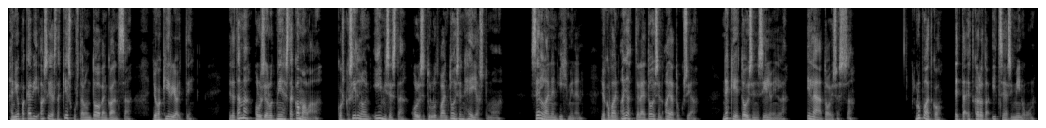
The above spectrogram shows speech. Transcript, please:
Hän jopa kävi asiasta keskustelun Toven kanssa, joka kirjoitti, että tämä olisi ollut miehestä kamalaa, koska silloin ihmisestä olisi tullut vain toisen heijastumaa. Sellainen ihminen, joka vain ajattelee toisen ajatuksia, näkee toisen silmillä, elää toisessa. Lupaatko, että et kadota itseäsi minuun?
